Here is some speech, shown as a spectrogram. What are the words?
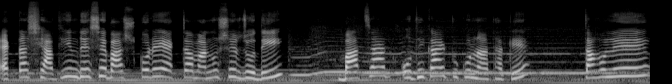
একটা স্বাধীন দেশে বাস করে একটা মানুষের যদি বাঁচার অধিকারটুকু না থাকে, তাহলে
